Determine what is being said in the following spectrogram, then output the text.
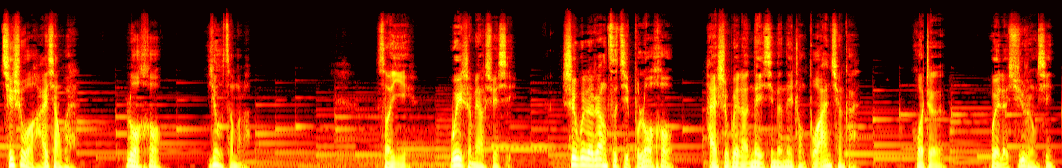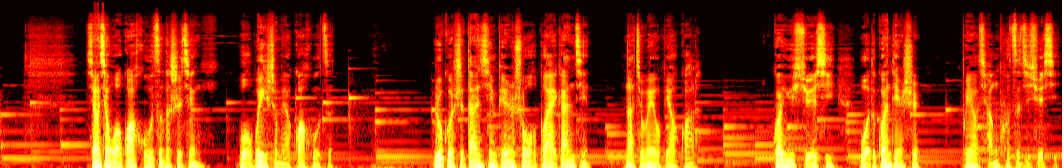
其实我还想问：落后又怎么了？所以为什么要学习？是为了让自己不落后，还是为了内心的那种不安全感，或者？为了虚荣心，想想我刮胡子的事情，我为什么要刮胡子？如果是担心别人说我不爱干净，那就没有必要刮了。关于学习，我的观点是，不要强迫自己学习，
